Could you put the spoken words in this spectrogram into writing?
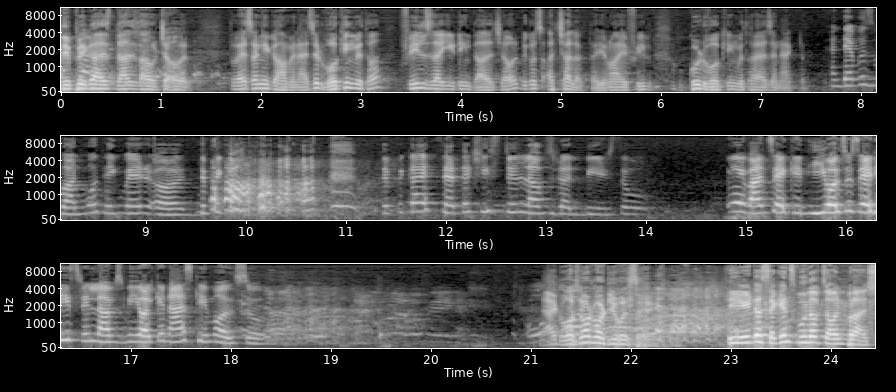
दीपिका इज़ दाल दाल चावल तो ऐसा नहीं कहा मैंने I said working with her feels like eating dal chawal because अच्छा लगता है you know I feel good working with her age an actor And there was one more thing where uh, Deepika, Deepika had said that she still loves Ranveer. So Hey, one second. He also said he still loves me. You all can ask him also. That was not what you were saying. He ate a second spoon of Chyawanprash.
